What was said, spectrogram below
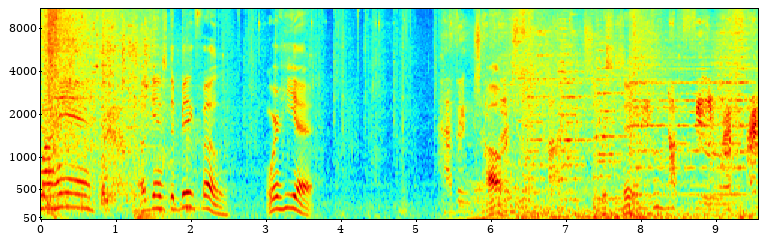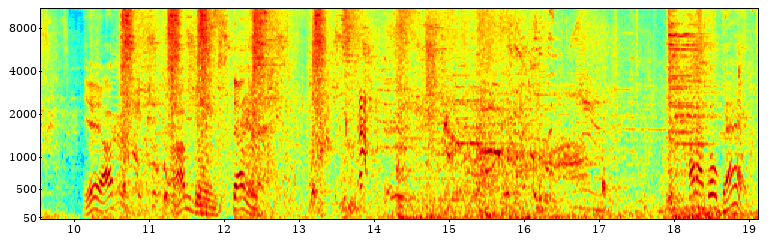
my hand against the big fella. Where he at? Having Oh. traversed the paths, This is it. not feel refreshed. Yeah, I'm, I'm doing stellar. How'd I go back?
